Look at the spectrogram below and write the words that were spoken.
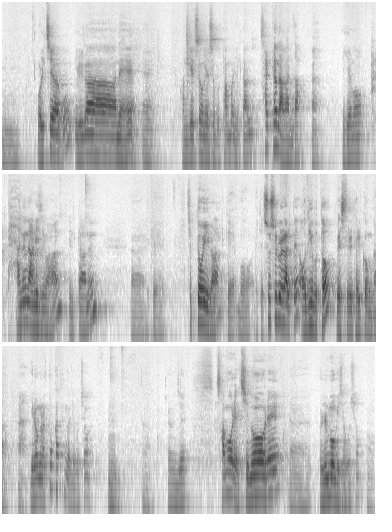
음, 월지하고 일간의 예, 관계성에서부터 한번 일단 살펴나간다. 어, 이게 뭐 다는 아니지만 일단은 어, 이렇게 집도이가 이렇게 뭐 이렇게 수술을 할 때 어디부터 메스를 댈 건가 아, 이런 거랑 똑같은 거죠, 그렇죠? 음. 어, 그럼 이제 3월에 진월에 어, 을목이죠, 그렇죠? 어,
